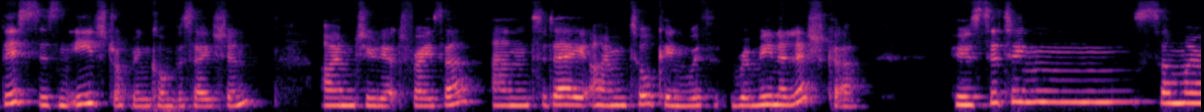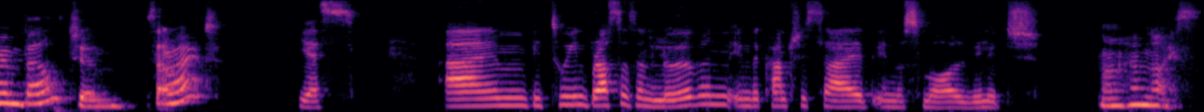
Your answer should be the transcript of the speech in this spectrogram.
This is an eavesdropping conversation. I'm Juliet Fraser, and today I'm talking with Romina Lischka, who's sitting somewhere in Belgium. Is that right? Yes. I'm between Brussels and Leuven in the countryside in a small village. Oh, how nice.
